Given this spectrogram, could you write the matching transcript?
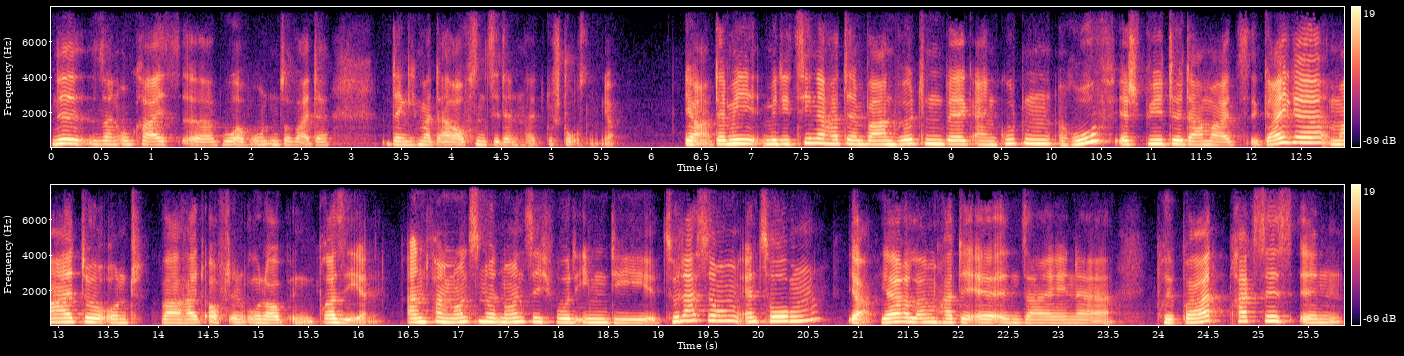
ne, seinen Umkreis, äh, wo er wohnt und so weiter, denke ich mal, darauf sind sie dann halt gestoßen, ja. Ja, der Mediziner hatte in Baden-Württemberg einen guten Ruf. Er spielte damals Geige, malte und war halt oft im Urlaub in Brasilien. Anfang 1990 wurde ihm die Zulassung entzogen. Ja, jahrelang hatte er in seiner Privatpraxis in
